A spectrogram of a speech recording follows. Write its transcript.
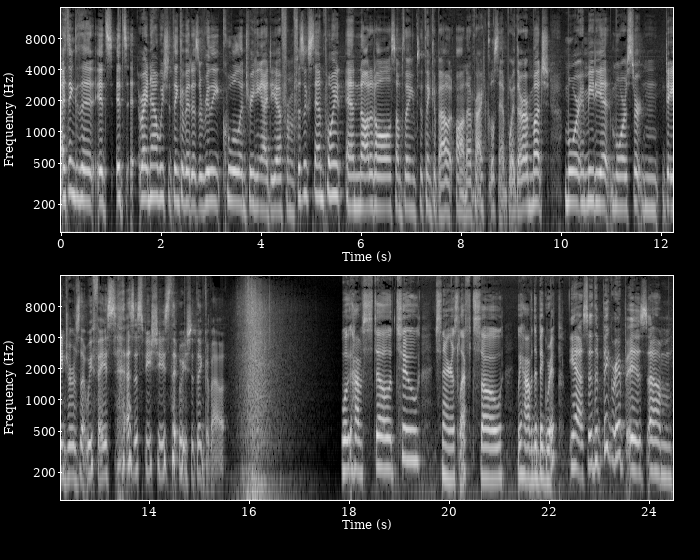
I think that it's it's right now we should think of it as a really cool, intriguing idea from a physics standpoint, and not at all something to think about on a practical standpoint. There are much more immediate, more certain dangers that we face as a species that we should think about. We have still two scenarios left. So we have the big rip. Yeah. So the big rip is. Um,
